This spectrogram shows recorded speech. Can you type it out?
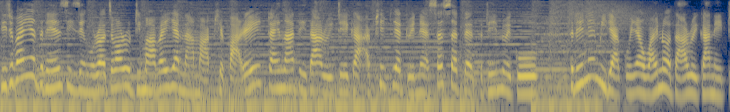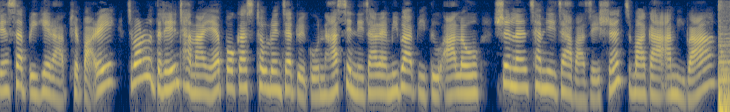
ဒီတစ်ပတ်ရဲ့သတင်းစီစဉ်ကိုတော့ကျမတို့ဒီမှာပဲရပ်နာမှာဖြစ်ပါတယ်။တိုင်းသားဒေသတွေတဲကအဖြစ်အပျက်တွေနဲ့ဆက်ဆက်တဲ့သတင်းတွေကိုသတင်းနဲ့မီဒီယာကိုရဝိုင်းတော်သားတွေကနေတင်ဆက်ပေးခဲ့တာဖြစ်ပါတယ်။ကျမတို့သတင်းဌာနရဲ့ podcast ထုတ်လွှင့်ချက်တွေကိုနားဆင်နေကြတဲ့မိဘပြည်သူအားလုံးရှင်လန်းချမ်းမြေ့ကြပါစေရှင်။ကျမကအမီပါ။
